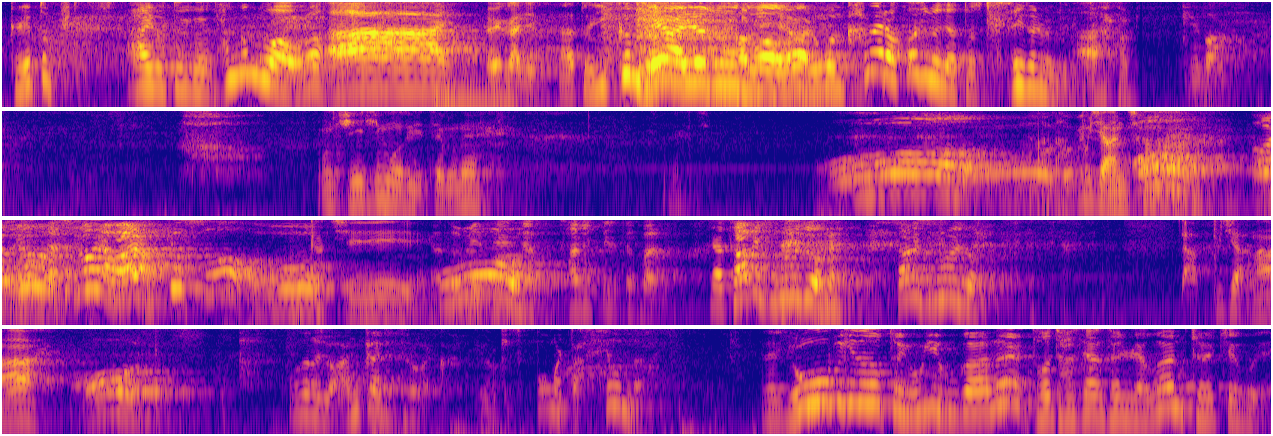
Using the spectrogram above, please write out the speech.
그게 또, 피- 아, 이거 또 이거 상금 노하우라. 아 여기까지. 아, 또 입금 돼야 알려주는 노하우라. 이건 카메라 꺼지면 제가 또 자세히 설명드릴게요. 아 개방. 오늘 진심 모드이기 때문에 오. 아, 나쁘지 않잖아. 아, 세훈아, 지원이 많이 안 꼈어. 웃겼지. 오. 자비스 1등 빨리 야, 자비스 보여줘. 자비스 보여줘. 나쁘지 않아. 오. 오늘은 요 안까지 들어갈 거야. 이렇게 해서 뽕을 딱 세운다. 근데 여기서부터 여기 구간을 더 자세한 설명은 결제 후에.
